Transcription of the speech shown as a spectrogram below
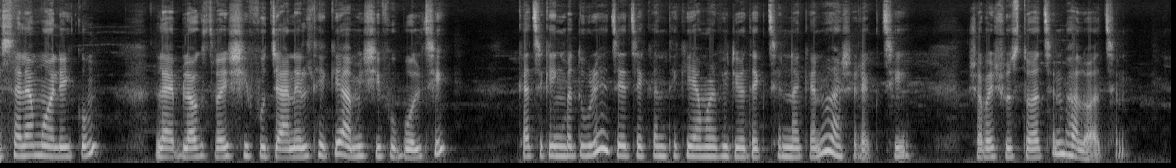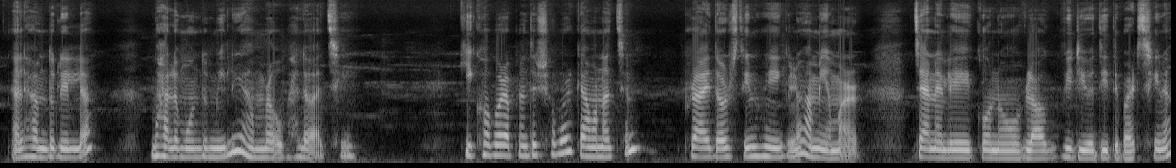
আসসালামু আলাইকুম। Live blogs by Shifu channel থেকে আমি শিফু বলছি। কাছে কিংবা দূরে যে যেখান থেকে আমার ভিডিও দেখছেন না কেন, আশা রাখছি সবাই সুস্থ আছেন, ভালো আছেন। আলহামদুলিল্লাহ, ভালো মন্দ মিলিয়ে আমরাও ভালো আছি। কি খবর আপনাদের সবার? কেমন আছেন? প্রায় দশ দিন হয়ে গেল, আমি আমার চ্যানেলে কোনো ব্লগ ভিডিও দিতে পারছি না।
